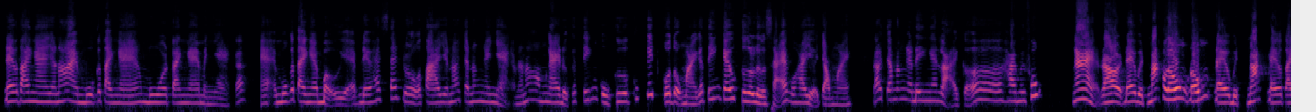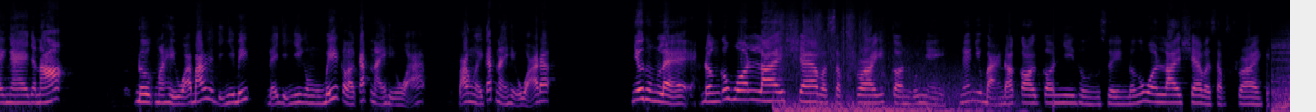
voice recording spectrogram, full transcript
đeo tai nghe cho nó, em mua cái tai nghe mua tai nghe mà nhạc á. À, em mua cái tai nghe bự vậy, em đeo headset vô tai cho nó cho nó nghe nhạc, nó nó không nghe được cái tiếng cù cưa cút kít của tụi mày, cái tiếng kéo cưa lừa xả của hai vợ chồng mày. Đó, cho nó nghe đi, nghe lại cỡ 20 phút. Nghe, rồi, đeo bịt mắt luôn. Đúng, đeo bịt mắt, đeo tai nghe cho nó được mà hiệu quả báo cho chị nhi biết, để chị nhi còn biết là cách này hiệu quả bao nghĩ cách này hiệu quả đó. Như thường lệ, đừng có quên like, share và subscribe cái kênh của nhi. Nếu như bạn đã coi kênh nhi thường xuyên, đừng có quên like, share và subscribe.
